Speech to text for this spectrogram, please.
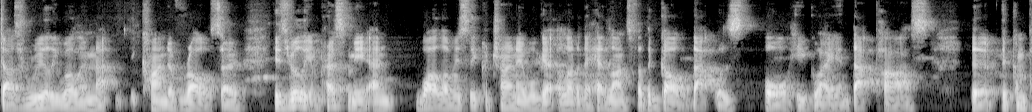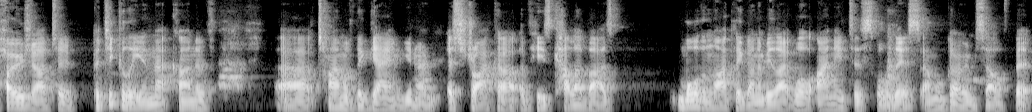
does really well in that kind of role. So he's really impressed me. And while obviously Cutrone will get a lot of the headlines for the goal, that was all Higuain. That pass, the the composure to particularly in that kind of uh, time of the game, you know, a striker of his caliber is more than likely going to be like, well, I need to score this, and will go himself. But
